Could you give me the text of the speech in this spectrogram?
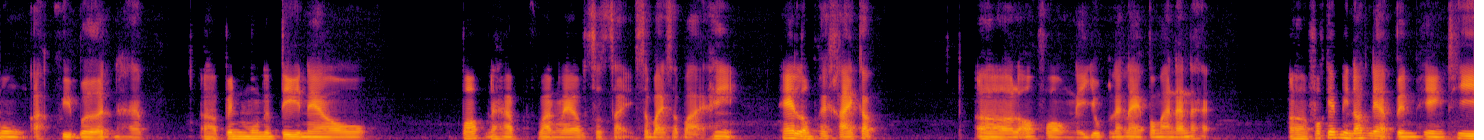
วง Aquabird นะครับเป็นวงดนตรีแนวป๊อปนะครับฟังแล้วสดใสสบายๆให้ให้ลงคล้ายๆกับเอ่อละอองฟองในยุคแรกๆประมาณนั้นนะฮะเอ่อ Forget Me Not เนี่ยเป็นเพลงที่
